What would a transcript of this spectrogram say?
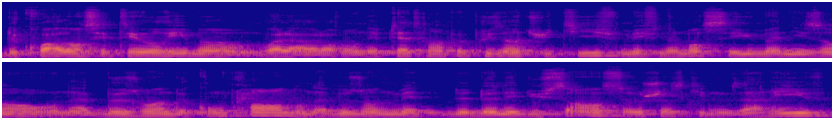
de croire dans ces théories, ben voilà, alors on est peut-être un peu plus intuitif, mais finalement c'est humanisant, on a besoin de comprendre, on a besoin de, mettre, de donner du sens aux choses qui nous arrivent,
